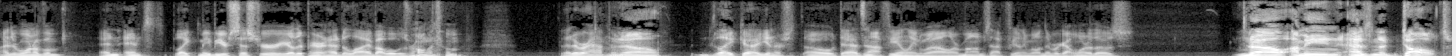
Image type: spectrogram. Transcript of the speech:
Either one of them, and and like maybe your sister or your other parent had to lie about what was wrong with them. That ever happened? No. Like uh, you know, oh, dad's not feeling well or mom's not feeling well. Never got one of those. No, I mean, as an adult,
